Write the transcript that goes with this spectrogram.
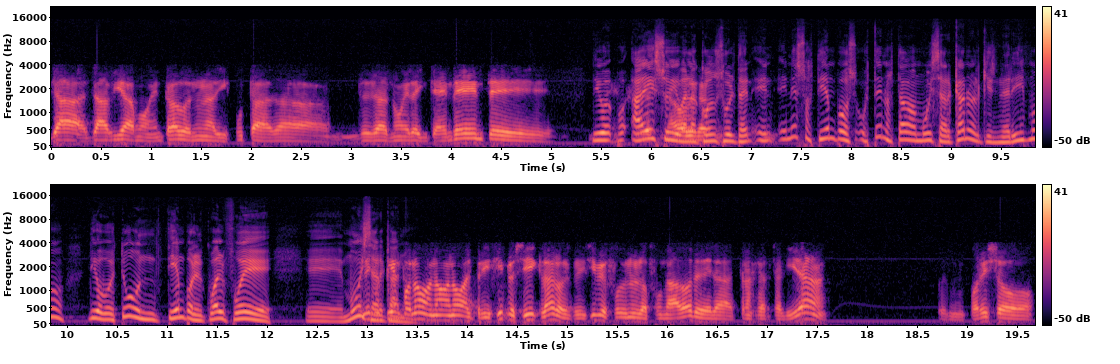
ya, ya habíamos entrado en una disputa, ya, ya no era intendente, Digo, a eso iba la consulta. En, esos tiempos, ¿usted no estaba muy cercano al kirchnerismo? Digo, estuvo un tiempo en el cual fue eh, muy cercano. Tiempo, no, no, no. Al principio sí, claro. Al principio fue uno de los fundadores de la transversalidad. Por eso,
